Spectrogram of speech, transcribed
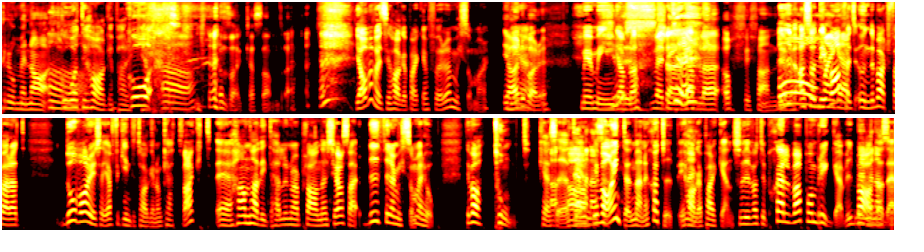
promenad. Ja. Gå till Hagaparken. Gå... alltså, Cassandra. Jag var faktiskt i Hagaparken förra midsommar. Ja med, det var du. Med min Just gamla Med din gamla... Åh fy fan. Nej, Det Oh alltså, det var God. faktiskt underbart för att då var det så här, jag fick inte tag i någon kattvakt. Eh, han hade inte heller några planer så jag var så här, vi firar midsommar ihop. Det var tomt kan jag Ja, säga. ja. det, men det alltså- var inte en människa typ i Nej. Hagaparken. Så vi var typ själva på en brygga, vi badade. alltså-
